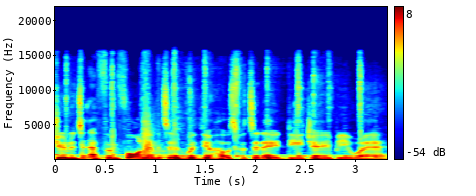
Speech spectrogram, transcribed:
You're to FM4 Unlimited with your host for today, DJ Beware.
